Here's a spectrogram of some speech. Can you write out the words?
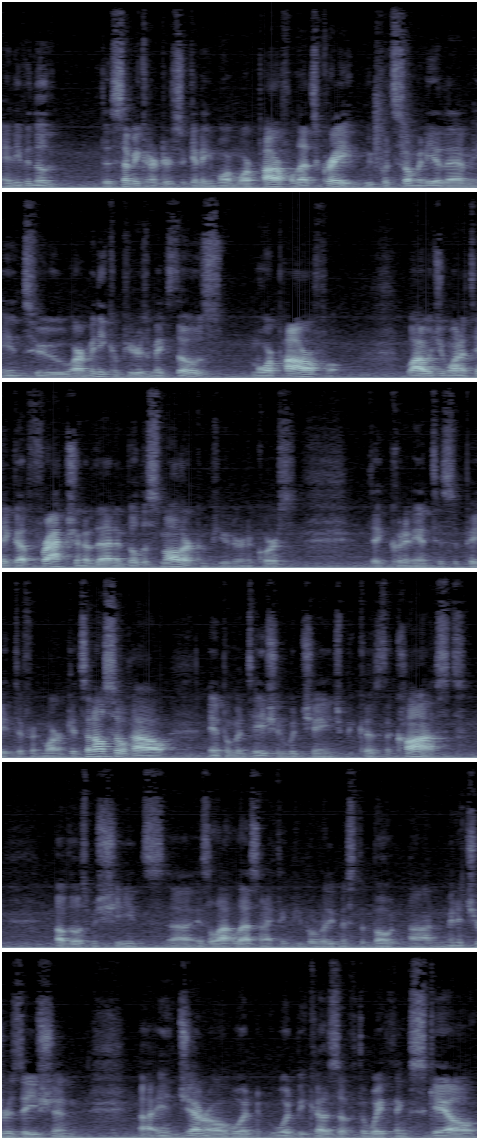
And even though the semiconductors are getting more and more powerful, that's great. We put so many of them into our mini computers, it makes those more powerful. Why would you want to take a fraction of that and build a smaller computer? And of course, they couldn't anticipate different markets. And also how implementation would change because the cost of those machines uh, is a lot less, and I think people really missed the boat on miniaturization. Uh, in general, would would because of the way things scale,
